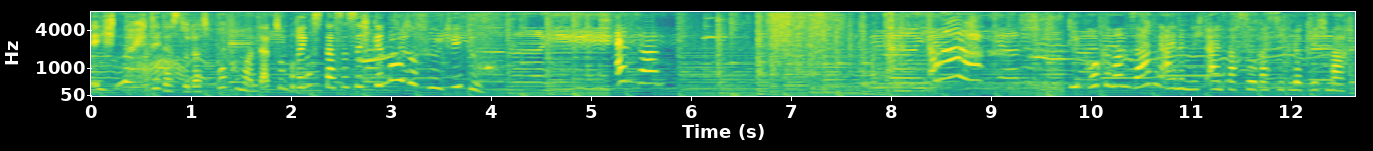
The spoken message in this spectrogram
Ich möchte, dass du das Pokémon dazu bringst, dass es sich genauso fühlt wie du. Pokémon sagen einem nicht einfach so, was sie glücklich macht.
